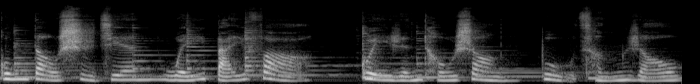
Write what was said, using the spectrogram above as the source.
公道世间唯白发，贵人头上不曾饶。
